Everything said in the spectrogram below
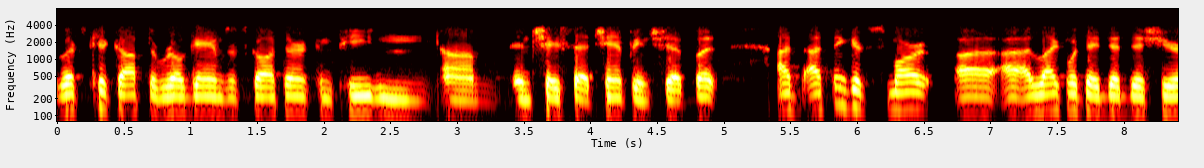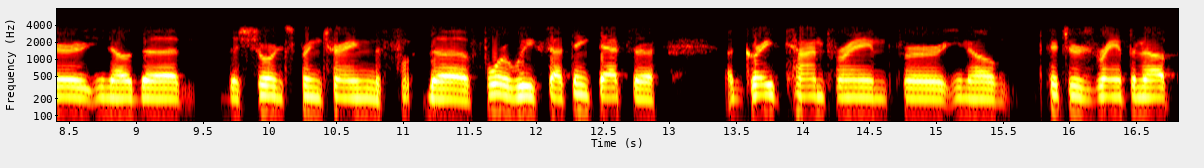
let's kick off the real games. Let's go out there and compete and um, and chase that championship. But I, I think it's smart. Uh, I like what they did this year. You know, the the shortened spring training, the f- the four weeks. I think that's a a great time frame for you know pitchers ramping up,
